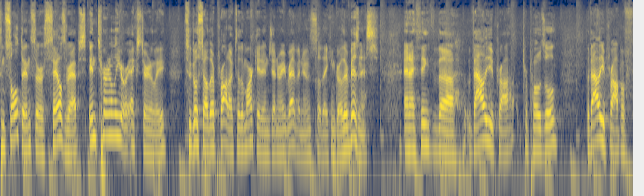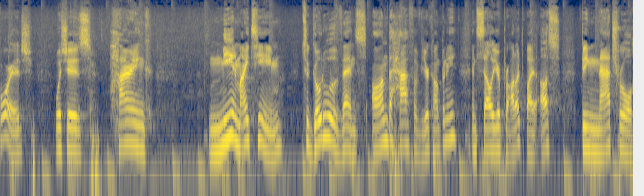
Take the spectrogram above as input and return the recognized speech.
consultants or sales reps internally or externally to go sell their product to the market and generate revenue so they can grow their business. And I think the value pro- proposal, the value prop of Forage, which is hiring me and my team to go to events on behalf of your company and sell your product by us being natural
